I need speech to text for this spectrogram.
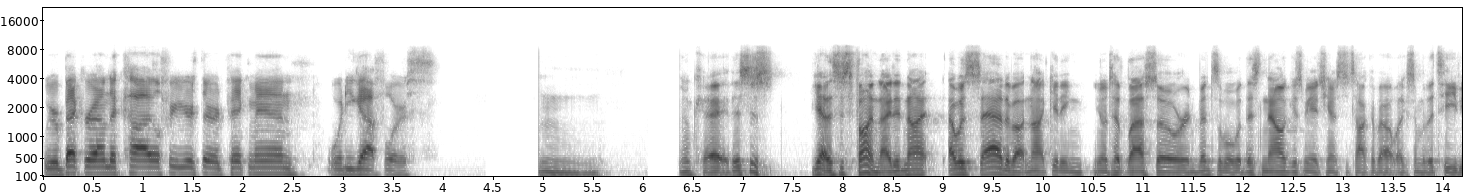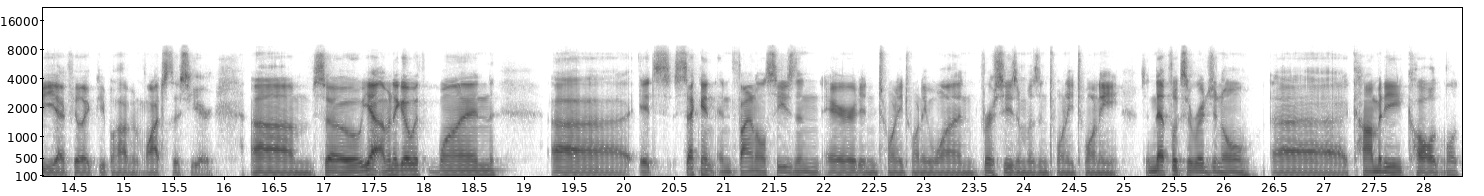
We were back around to Kyle for your third pick, man. What do you got for us? Hmm. Okay, this is yeah, this is fun. I did not. I was sad about not getting you know Ted Lasso or Invincible, but this now gives me a chance to talk about like some of the TV I feel like people haven't watched this year. Um, so yeah, I'm gonna go with one. Uh, its second and final season aired in 2021. First season was in 2020. It's a Netflix original uh, comedy called well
